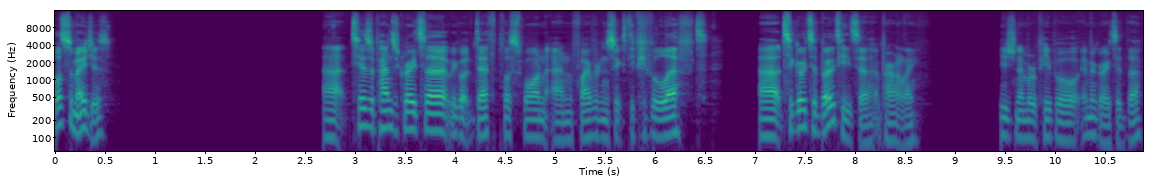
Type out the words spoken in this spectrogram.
lots of mages. Uh, Tears of Pantocrator, we got Death plus one and 560 people left. Uh, to go to Boat Eater, apparently. Huge number of people immigrated there.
